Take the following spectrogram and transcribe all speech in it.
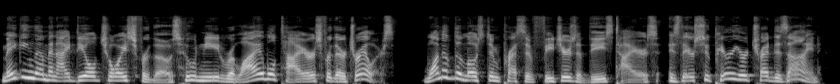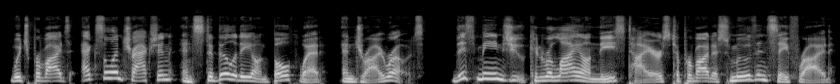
making them an ideal choice for those who need reliable tires for their trailers. One of the most impressive features of these tires is their superior tread design, which provides excellent traction and stability on both wet and dry roads. This means you can rely on these tires to provide a smooth and safe ride,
